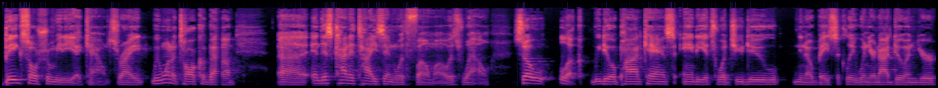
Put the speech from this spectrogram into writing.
big social media accounts, right? We want to talk about, uh, and this kind of ties in with FOMO as well. So, look, we do a podcast, Andy. It's what you do. You know, basically, when you're not doing your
